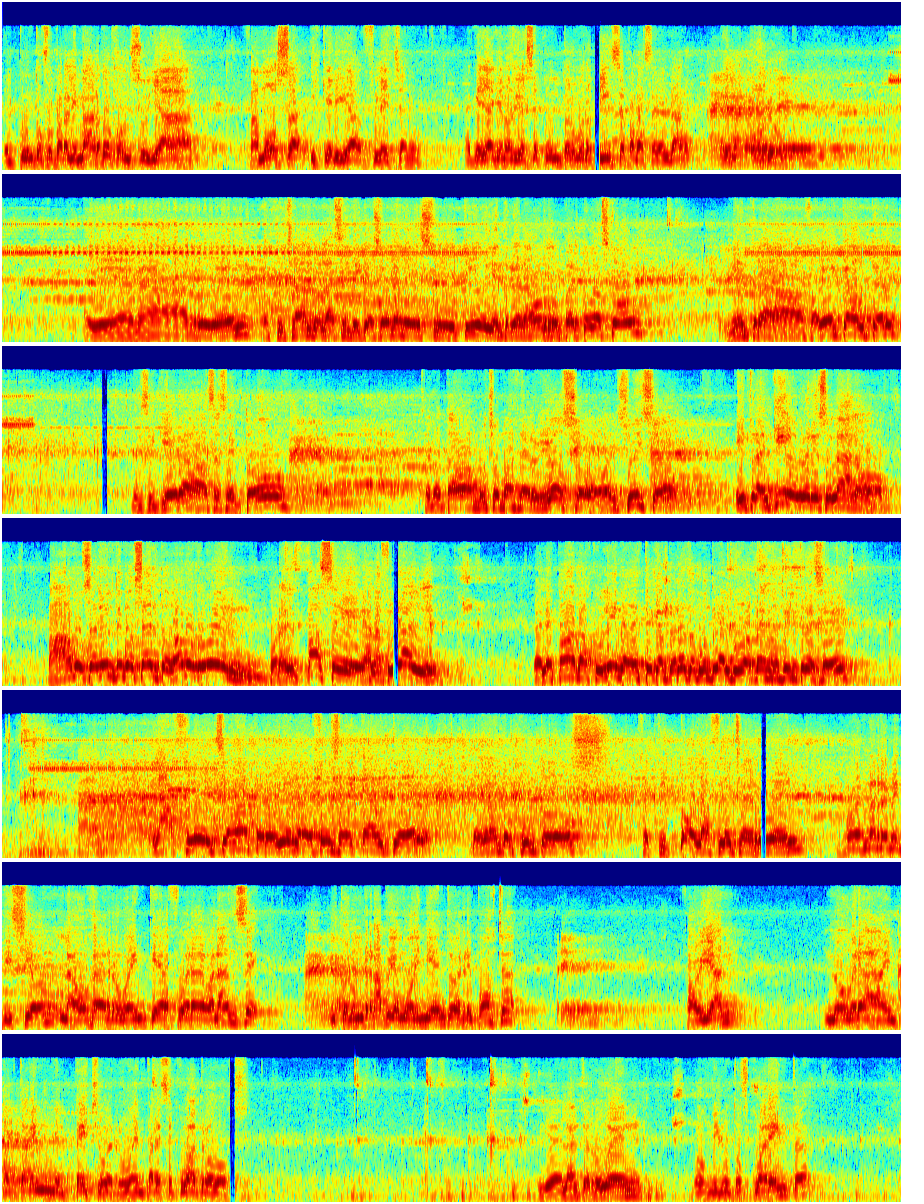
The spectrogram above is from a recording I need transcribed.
el punto fue para Limardo con su ya famosa y querida flecha, ¿no? Aquella que nos dio ese punto número 15 para celebrar el oro. Ahí a Rubén escuchando las indicaciones de su tío y entrenador Ruperto Gascón. Mientras Fabián Cauter ni siquiera se sentó. Se notaba mucho más nervioso el suizo y tranquilo el venezolano. Vamos al último asalto, vamos Rubén, por el pase a la final de la espada masculina de este Campeonato Mundial Budapest 2013. La flecha, pero bien la defensa de Cauter, logrando el punto 2. Se quitó la flecha de Rubén. Vamos a ver la repetición, la hoja de Rubén queda fuera de balance y con un rápido movimiento de riposta, Fabián logra impactar en el pecho de Rubén para ese 4-2. Y adelante Rubén. 2 minutos 40.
